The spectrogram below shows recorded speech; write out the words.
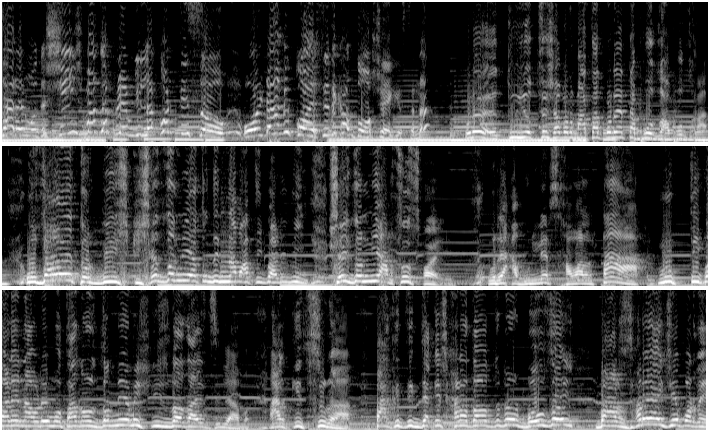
জারের মধ্যে শীষ বাজা প্রেম গিলা করতিছো ওইটা আমি কয়েছে দেখা দোষ হয়ে গেছে না? ওরে তুই হচ্ছিস আমার মাথার পরে একটা পোজা পোজা ওজা হয়ে তোর বিষ কিসের জন্য এতদিন নামাতি পারিনি সেই জন্য আফসোস হয়। ওরে আবুল্লের সওয়ালটা মুক্তি পারে না ওরে মোতানোর জন্য আমি শীষ বাজাইছিলাম। আর কিচ্ছু না। প্রাকৃতিক ডাকে সারা দেওয়ার জন্য ওর বউ বার ঝাড়ে এসে পড়বে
